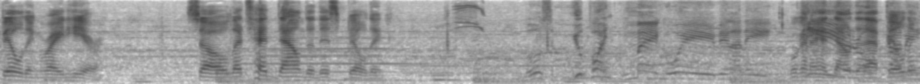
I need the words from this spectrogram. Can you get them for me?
building right here. So let's head down to this building. You point, make way. We're gonna head down to that building.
